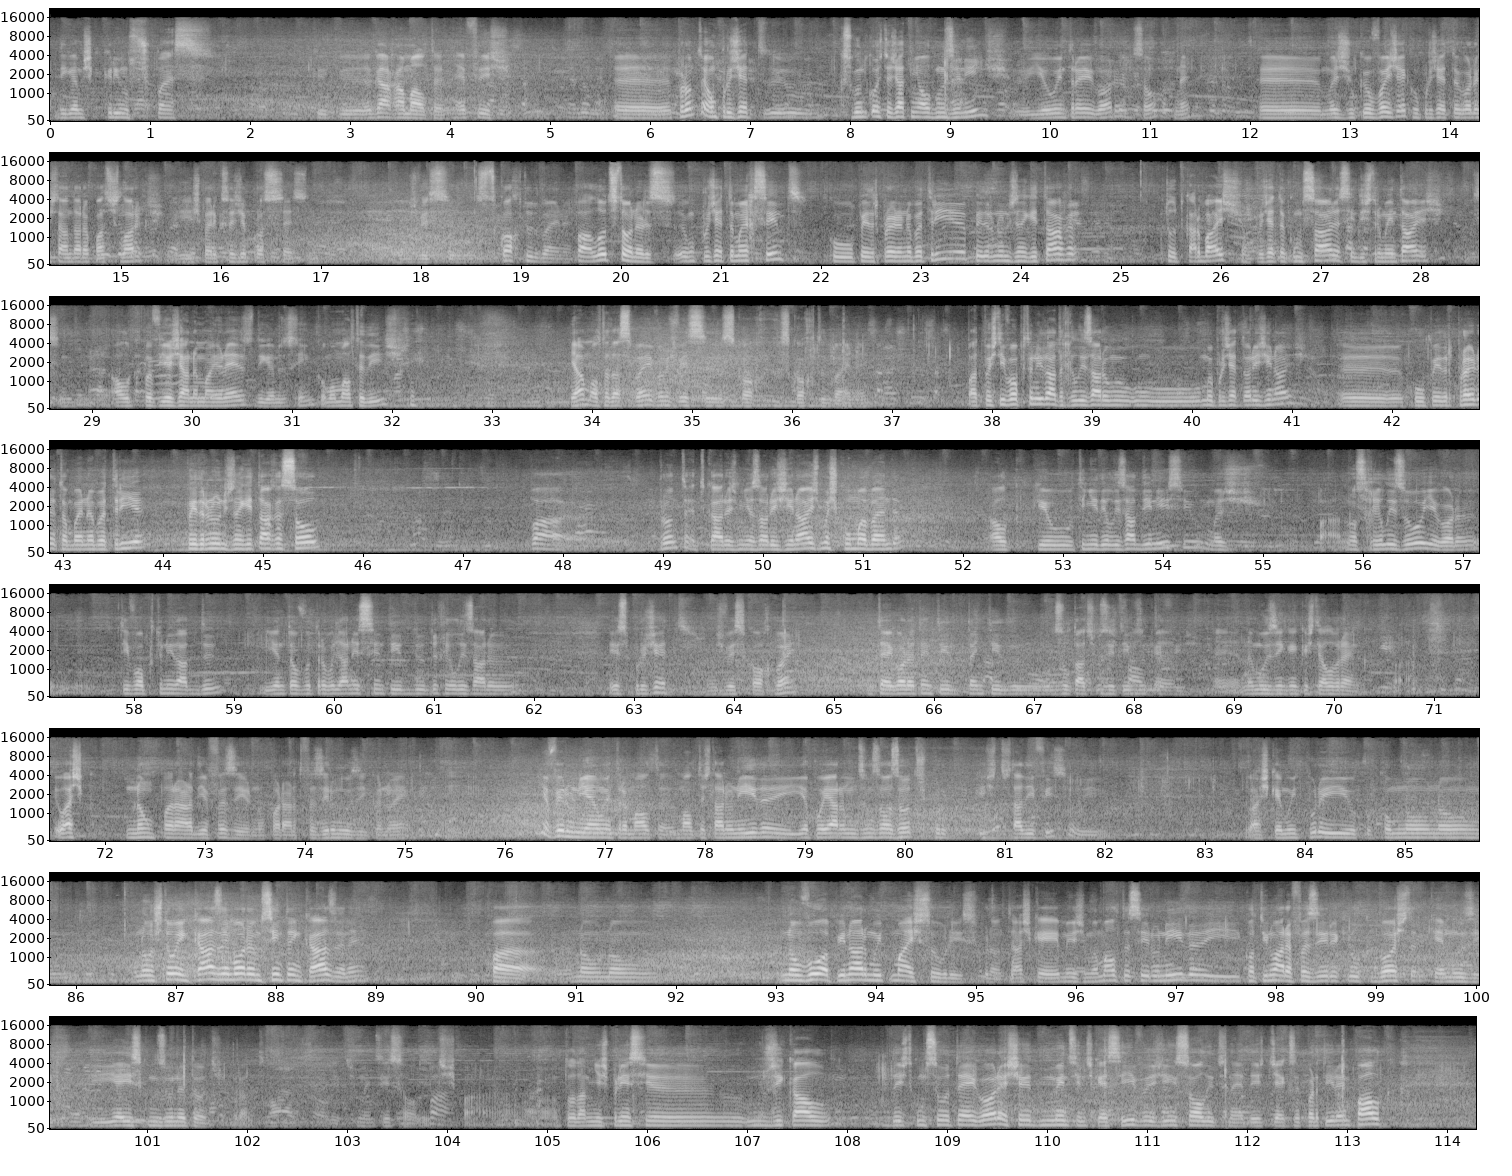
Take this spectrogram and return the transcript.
digamos que cria um suspense que, que agarra a malta, é fixe. Uh, pronto, é um projeto que, segundo consta, já tinha alguns aninhos e eu entrei agora só, né? Uh, mas o que eu vejo é que o projeto agora está a andar a passos largos e espero que seja para o sucesso. Né? Vamos ver se, se corre tudo bem. Né? Pá, é um projeto também recente, com o Pedro Pereira na bateria, Pedro Nunes na guitarra, estou a tocar baixo, um projeto a começar, assim, de instrumentais, assim, algo para viajar na maionese, digamos assim, como a malta diz. e a malta dá-se bem, vamos ver se, se, corre, se corre tudo bem. Né? Pá, depois tive a oportunidade de realizar o, o, o meu projeto de originais, uh, com o Pedro Pereira também na bateria, Pedro Nunes na guitarra solo. Pá, pronto, é tocar as minhas originais, mas com uma banda, algo que eu tinha idealizado de início, mas pá, não se realizou e agora tive a oportunidade de, e então vou trabalhar nesse sentido de, de realizar uh, esse projeto. Vamos ver se corre bem. Até agora tenho tido, tenho tido resultados positivos, o que é fixe. É, na música em Castelo Branco. Eu acho que não parar de a fazer, não parar de fazer música, não é? E, haver união entre a malta, a malta estar unida e apoiarmos uns aos outros, porque isto está difícil e eu acho que é muito por aí. Eu, como não, não, não estou em casa, embora me sinta em casa, né? Pá, não, não, não vou opinar muito mais sobre isso. Pronto, acho que é mesmo a malta ser unida e continuar a fazer aquilo que gosta, que é música. E é isso que nos une a todos. Pronto. Momentos insólitos. Pá. Toda a minha experiência musical desde que começou até agora, é cheio de momentos inesquecíveis e insólitos, né? desde Jacks a partir em palco,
